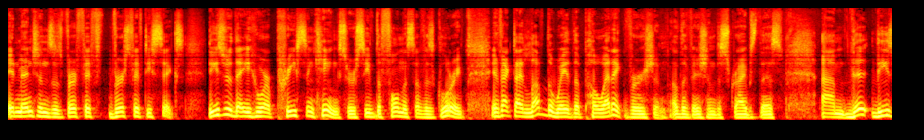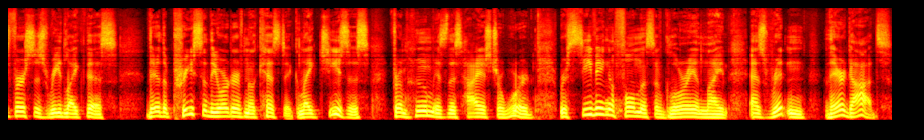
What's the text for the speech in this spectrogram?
It mentions as verse 56 these are they who are priests and kings who receive the fullness of his glory. In fact, I love the way the poetic version of the vision describes this. Um, th- these verses read like this They're the priests of the order of Melchizedek, like Jesus, from whom is this highest reward, receiving a fullness of glory and light, as written, they're God's,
